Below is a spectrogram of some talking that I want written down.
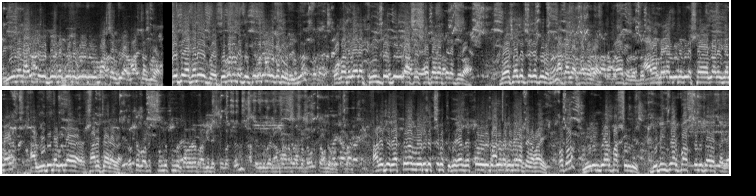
ডিএনএ লাইট দেবো ডিএনএ করলে করে দেবো মাস্টার বিয়ার মাস্টার বিয়ার এই যে এখানে কত করে এগুলো? ক্রিম টেপ যেগুলো আছে সাত হাজার টাকা জোড়া। দশ হাজার টাকা জোড়া না? সাত হাজার সাত হাজার। সাত হাজার আর আমরা অ্যালবিনে গুলো ছয় হাজার এখানে আর লুডিনে গুলো সাড়ে চার হাজার। দর্শক অনেক সুন্দর সুন্দর কালারের পাখি দেখতে পাচ্ছেন। আশা করি ভাইয়ের মোবাইল নাম্বার কথা বলে সংগ্রহ করতে পারেন আর এই যে রেড কালার লরি দেখতে পাচ্ছি রেড কালার হাজার টাকা ভাই। কত? ব্রিডিং পাঁচচল্লিশ। চেয়ার পাঁচচল্লিশ হাজার টাকা।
